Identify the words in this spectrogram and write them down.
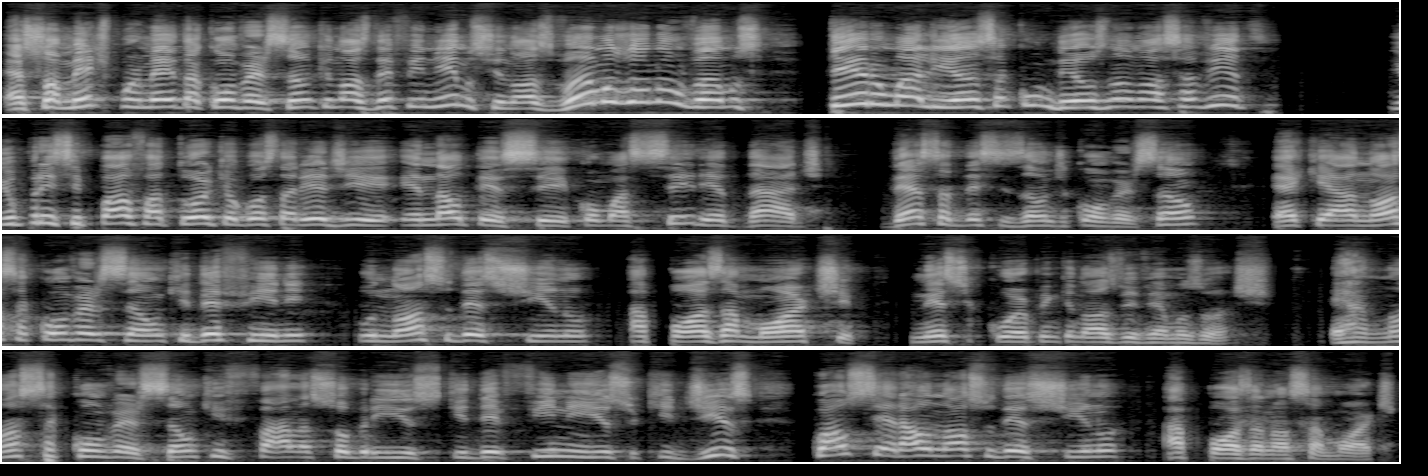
É somente por meio da conversão que nós definimos se nós vamos ou não vamos ter uma aliança com Deus na nossa vida. E o principal fator que eu gostaria de enaltecer como a seriedade dessa decisão de conversão é que é a nossa conversão que define o nosso destino após a morte nesse corpo em que nós vivemos hoje. É a nossa conversão que fala sobre isso, que define isso, que diz qual será o nosso destino após a nossa morte.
